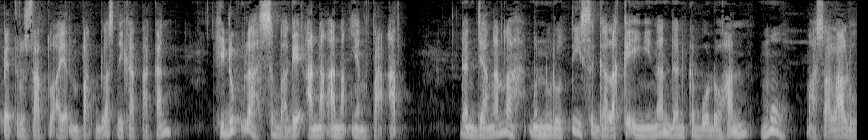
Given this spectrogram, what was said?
Petrus 1 ayat 14 dikatakan, Hiduplah sebagai anak-anak yang taat dan janganlah menuruti segala keinginan dan kebodohanmu masa lalu.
